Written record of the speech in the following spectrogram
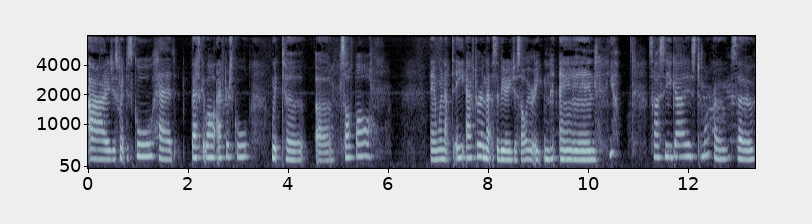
I just went to school, had basketball after school, went to uh, softball, and went out to eat after, and that's the video you just saw we were eating. And yeah, so I'll see you guys tomorrow. So,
